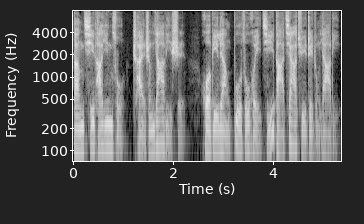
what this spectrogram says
当其他因素产生压力时，货币量不足会极大加剧这种压力。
